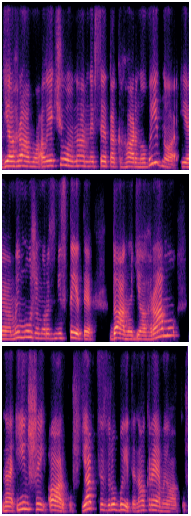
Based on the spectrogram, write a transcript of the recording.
діаграму, але якщо нам не все так гарно видно, е, ми можемо розмістити дану діаграму на інший аркуш. Як це зробити? На окремий аркуш.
